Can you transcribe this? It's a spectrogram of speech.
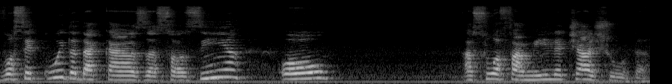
Você cuida da casa sozinha ou a sua família te ajuda?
